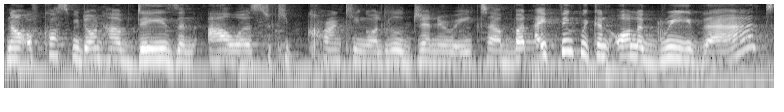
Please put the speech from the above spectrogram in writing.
Now, of course, we don't have days and hours to keep cranking our little generator, but I think we can all agree that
